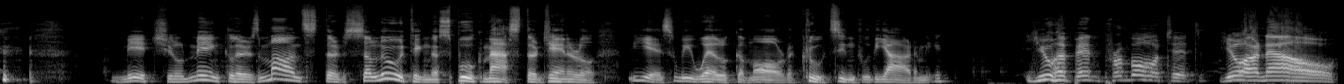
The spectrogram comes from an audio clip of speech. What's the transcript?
Mitchell Minkler's monsters saluting the Spookmaster General. Yes, we welcome all recruits into the army. You have been promoted. You are now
